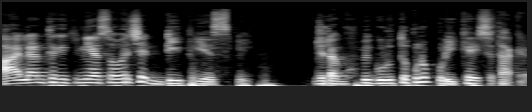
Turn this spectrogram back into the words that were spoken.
আয়ারল্যান্ড থেকে কি নিয়ে আসা হয়েছে ডিপিএসপি যেটা খুবই গুরুত্বপূর্ণ পরীক্ষা এসে থাকে।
